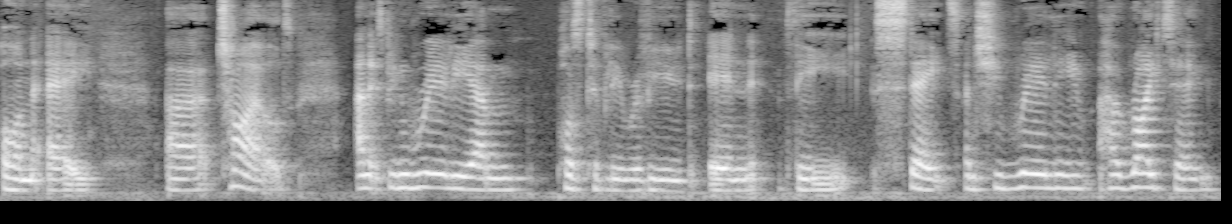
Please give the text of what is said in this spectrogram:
on a uh, child, and it's been really um, positively reviewed in the states. And she really, her writing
